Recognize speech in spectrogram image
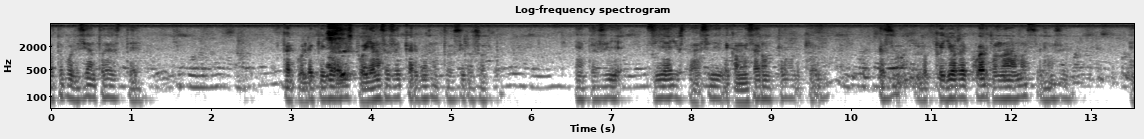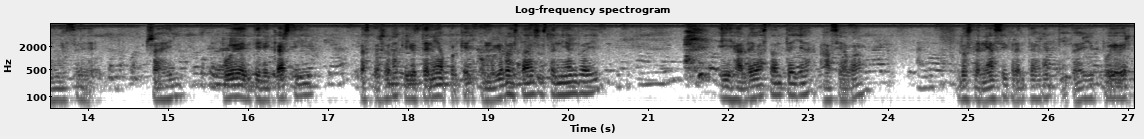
otro policía, entonces este, calculé que ya ellos podían hacerse cargos, entonces sí lo solté. Entonces sí, ellos así de comenzaron todo lo que vi. Eso lo que yo recuerdo nada más en ese traje. Pude identificar sí las personas que yo tenía, porque como yo los estaba sosteniendo ahí, y jalé bastante ya hacia abajo. Los tenía así frente a frente, entonces yo pude ver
